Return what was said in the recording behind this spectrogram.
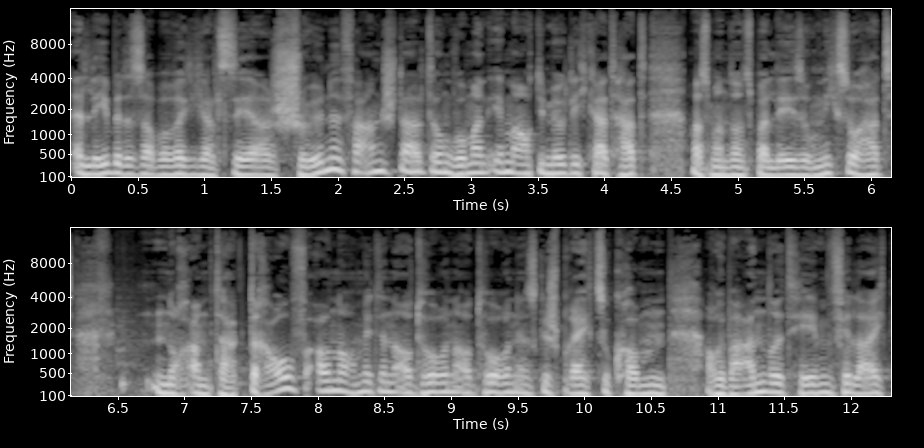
erlebe das aber wirklich als sehr schöne Veranstaltung, wo man eben auch die Möglichkeit hat, was man sonst bei Lesungen nicht so hat, noch am Tag drauf auch noch mit den Autorinnen und Autoren ins Gespräch zu kommen, auch über andere Themen vielleicht.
